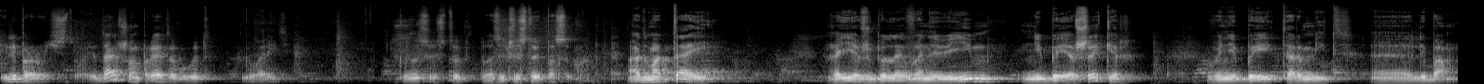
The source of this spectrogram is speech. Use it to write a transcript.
или пророчество. И дальше он про это будет говорить. 26-й посуд. Адматай Гаеш Белев Веневиим Нибея Шекер Венебей Тармит э, Либам.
